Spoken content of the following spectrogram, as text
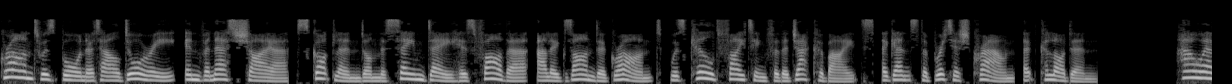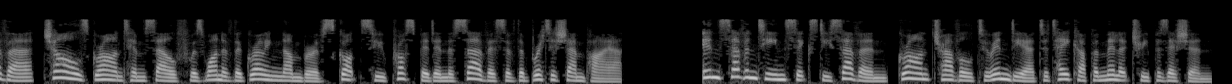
Grant was born at Aldourie, Inverness Shire, Scotland on the same day his father, Alexander Grant, was killed fighting for the Jacobites, against the British Crown, at Culloden. However, Charles Grant himself was one of the growing number of Scots who prospered in the service of the British Empire. In 1767, Grant travelled to India to take up a military position.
